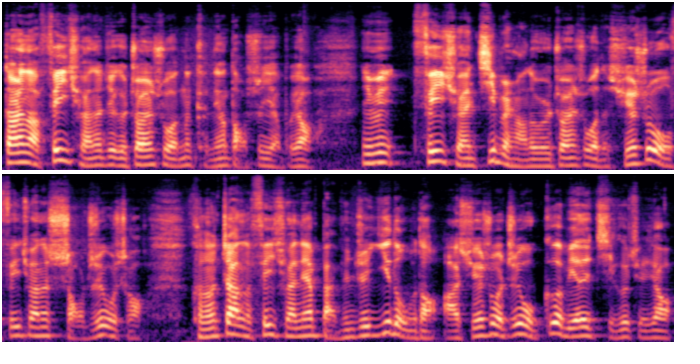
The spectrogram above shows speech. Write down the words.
当然了，非全的这个专硕，那肯定导师也不要，因为非全基本上都是专硕的，学硕有非全的少之又少，可能占了非全连百分之一都不到啊。学硕只有个别的几个学校，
